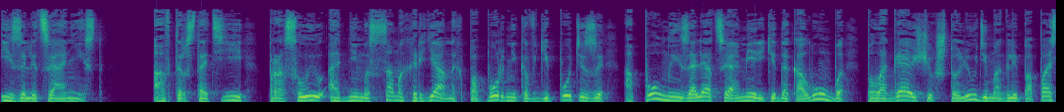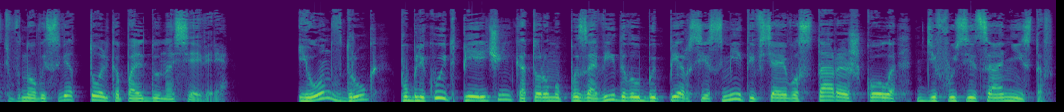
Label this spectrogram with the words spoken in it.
изоляционист. Автор статьи прослыл одним из самых рьяных поборников гипотезы о полной изоляции Америки до Колумба, полагающих, что люди могли попасть в новый свет только по льду на севере. И он вдруг публикует перечень, которому позавидовал бы Перси Смит и вся его старая школа диффузиционистов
